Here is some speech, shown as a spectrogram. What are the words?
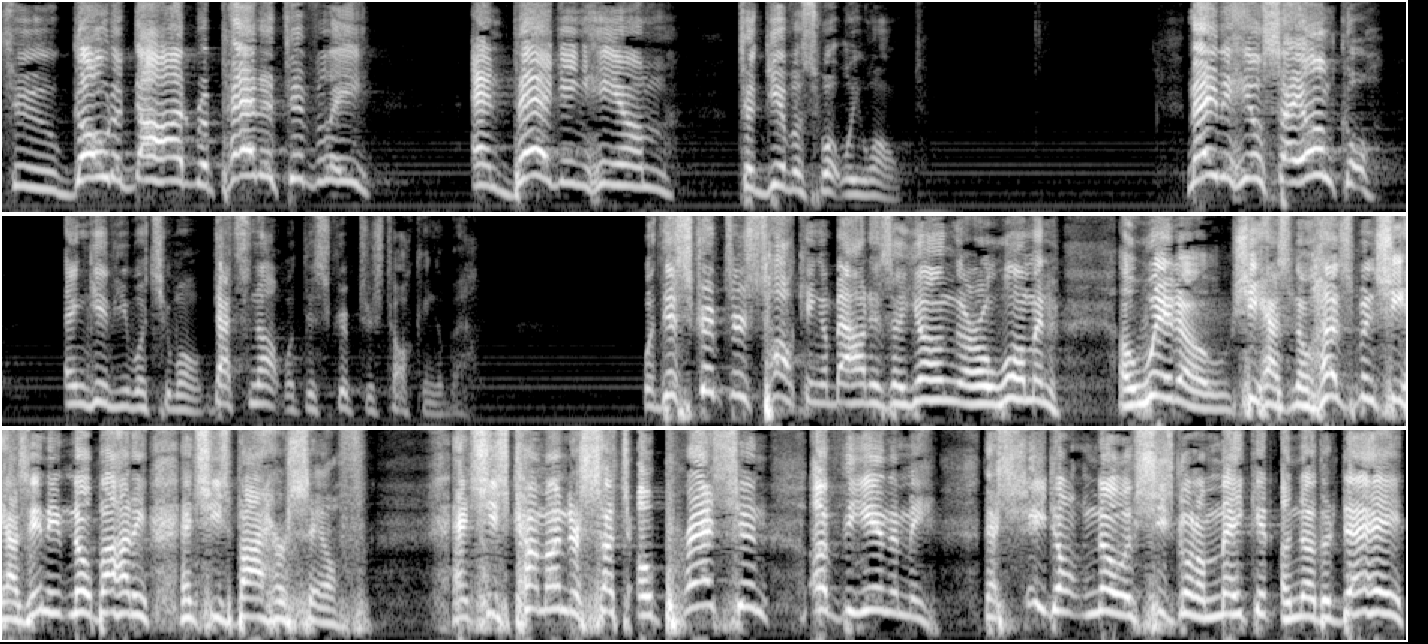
to go to God repetitively and begging Him to give us what we want. Maybe He'll say, Uncle, and give you what you want. That's not what this scripture is talking about. What this scripture is talking about is a young or a woman, a widow. She has no husband, she has any nobody, and she's by herself. And she's come under such oppression of the enemy that she don't know if she's going to make it another day,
